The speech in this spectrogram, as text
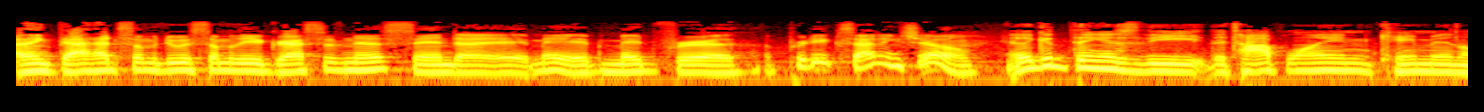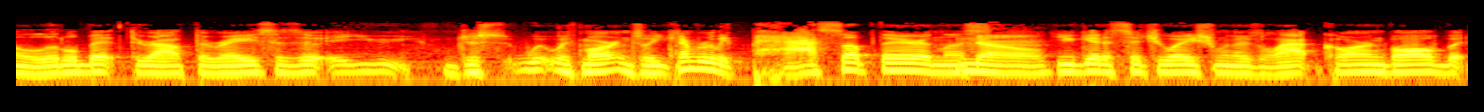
I think that had something to do with some of the aggressiveness, and uh, it made it made for a, a pretty exciting show. And the good thing is the the top line came in a little bit throughout the race. Is it, you just with, with Martin, so you can never really pass up there unless No. you get a situation where there's a lap car involved. But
